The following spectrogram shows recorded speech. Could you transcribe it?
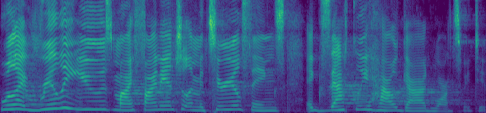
Will I really use my financial and material things exactly how God wants me to?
